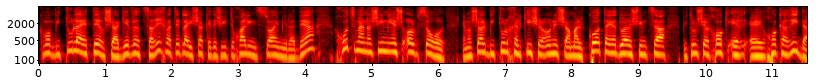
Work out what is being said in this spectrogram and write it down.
כמו ביטול ההיתר שהגבר צריך לתת לאישה כדי שהיא תוכל לנסוע עם ילדיה. חוץ מהנשים יש עוד בשורות. למשל, ביטול חלקי של עונש המלקות הידוע לשמצה, ביטול של חוק, אה, חוק הרידה,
